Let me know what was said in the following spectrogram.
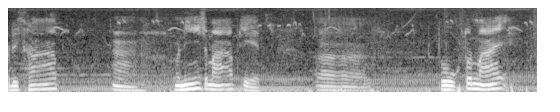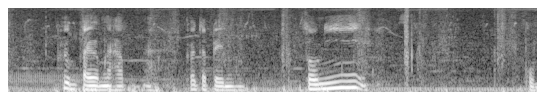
ัสดีครับวันนี้จะมาอัปเดตปลูกต้นไม้เพิ่มเติมนะครับก็จะเป็นโซนนี้ ผม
